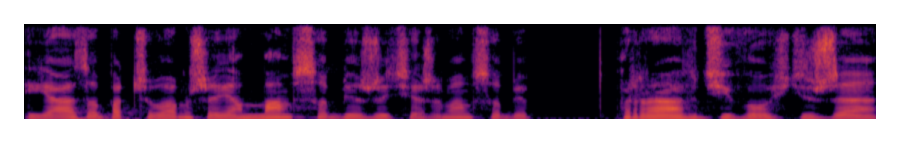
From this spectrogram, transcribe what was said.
ja zobaczyłam, że ja mam w sobie życie, że mam w sobie prawdziwość, że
